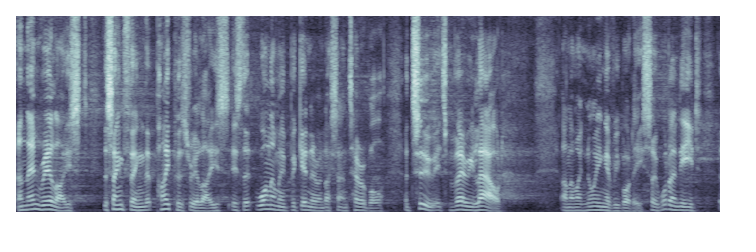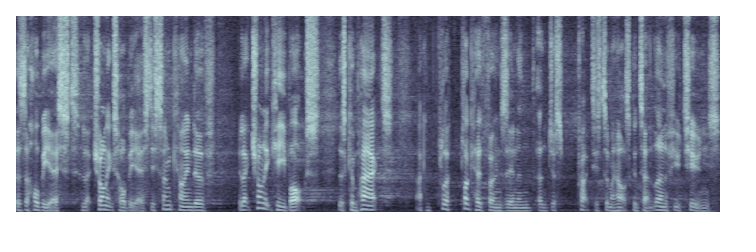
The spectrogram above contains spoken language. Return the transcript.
and then realized the same thing that pipers realize is that one, I'm a beginner and I sound terrible, and two, it's very loud and I'm annoying everybody. So what I need as a hobbyist, electronics hobbyist, is some kind of electronic key box that's compact. I can pl plug headphones in and, and just practice to my heart's content, learn a few tunes,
